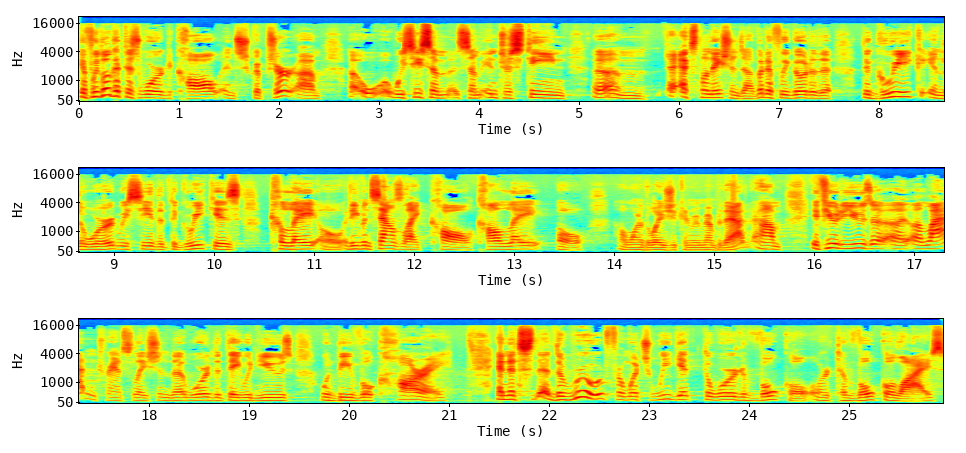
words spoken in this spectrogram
If we look at this word call in Scripture, um, uh, we see some, some interesting um, explanations of it. If we go to the, the Greek in the word, we see that the Greek is kaleo. It even sounds like call, kaleo, uh, one of the ways you can remember that. Um, if you were to use a, a, Latin translation, the word that they would use would be vocare. And it's the root from which we get the word vocal or to vocalize,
